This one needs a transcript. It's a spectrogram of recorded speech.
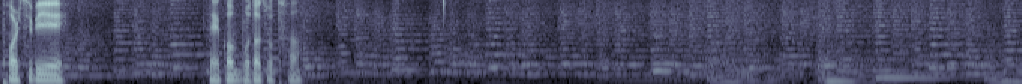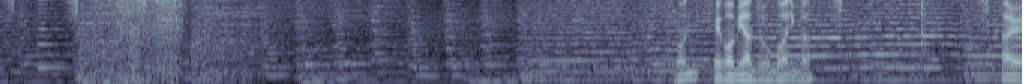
벌집이 대검보다 좋다. 이건 대검이 안 좋은 거 아닌가? 갈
